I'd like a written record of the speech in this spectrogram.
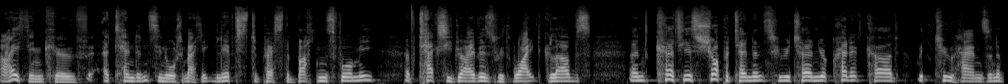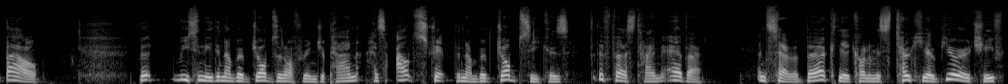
I think of attendants in automatic lifts to press the buttons for me, of taxi drivers with white gloves, and courteous shop attendants who return your credit card with two hands and a bow. But recently, the number of jobs on offer in Japan has outstripped the number of job seekers for the first time ever. And Sarah Burke, the Economist's Tokyo bureau chief,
